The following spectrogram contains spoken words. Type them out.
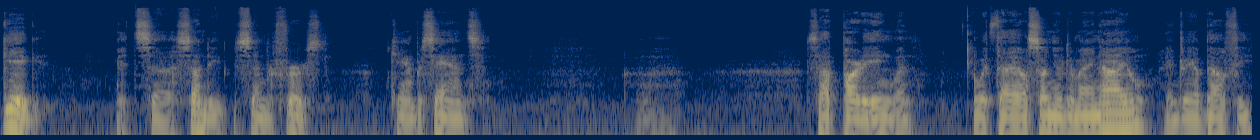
gig. It's uh, Sunday, December 1st, Camber Sands, uh, south part of England, with Il Sogno del Marinaio, Andrea Belfi,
